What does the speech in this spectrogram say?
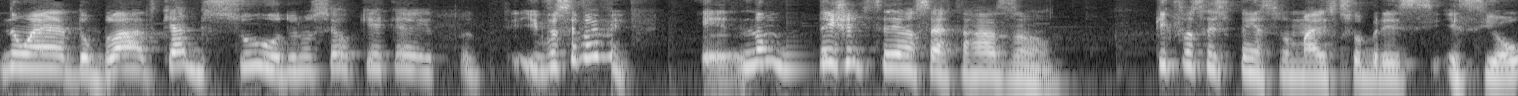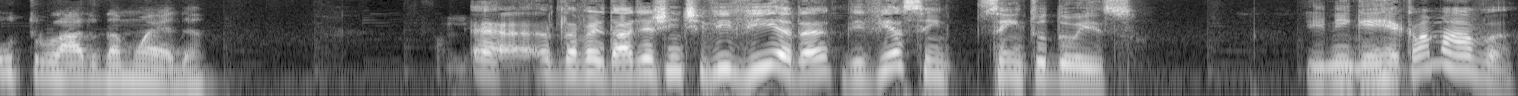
não é dublado, que absurdo, não sei o que. que é... E você vai ver. E não deixa de ser uma certa razão. O que, que vocês pensam mais sobre esse, esse outro lado da moeda? É, na verdade, a gente vivia, né? Vivia sem, sem tudo isso. E ninguém reclamava.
